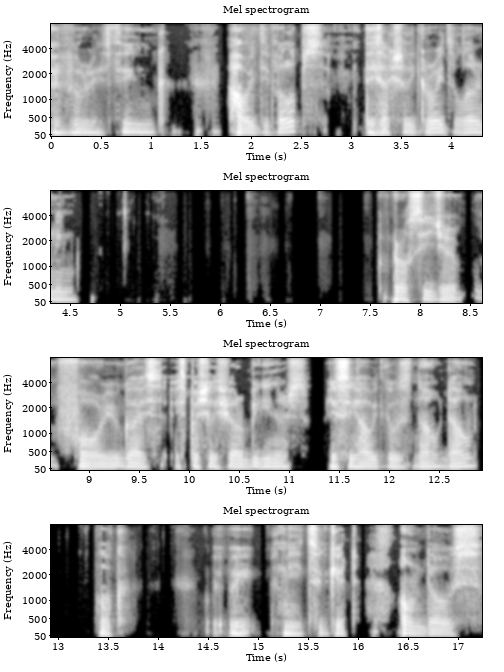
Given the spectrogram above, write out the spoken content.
everything how it develops. This is actually great learning procedure for you guys, especially if you are beginners. You see how it goes now down? Look, we need to get on those,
